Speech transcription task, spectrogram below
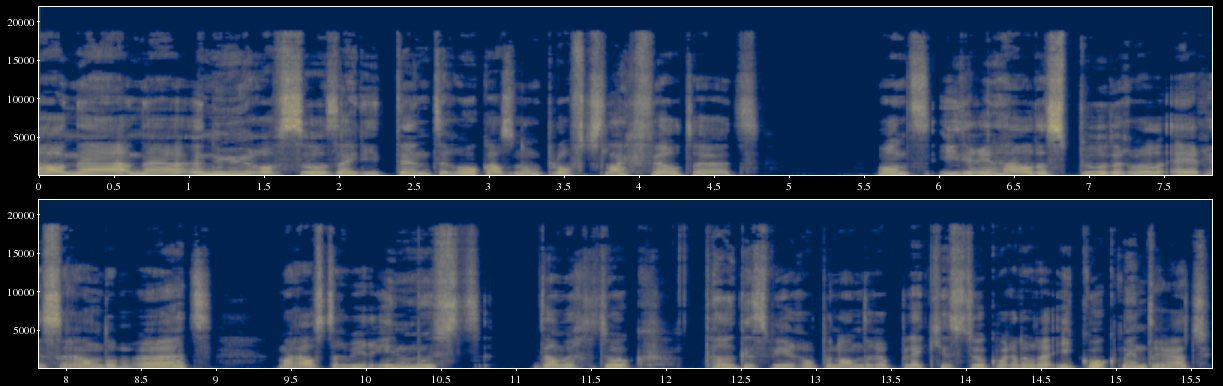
Oh, na, na een uur of zo zag die tent er ook als een ontploft slagveld uit. Want iedereen haalde spullen er wel ergens random uit, maar als het er weer in moest, dan werd het ook telkens weer op een andere plek gestoken, waardoor dat ik ook mijn draad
